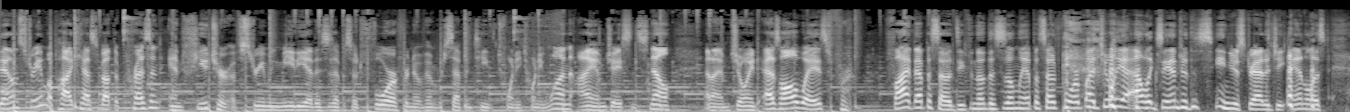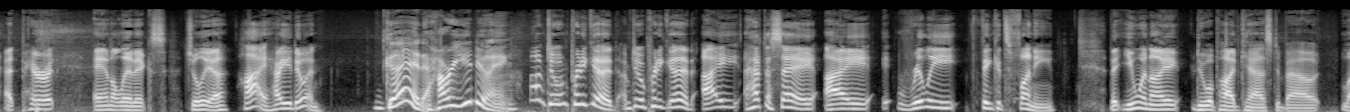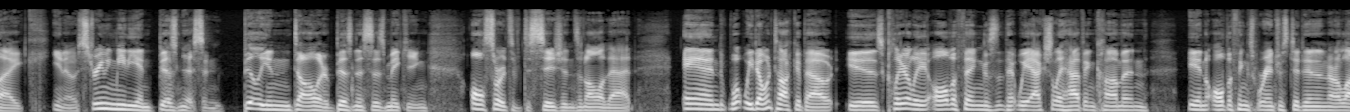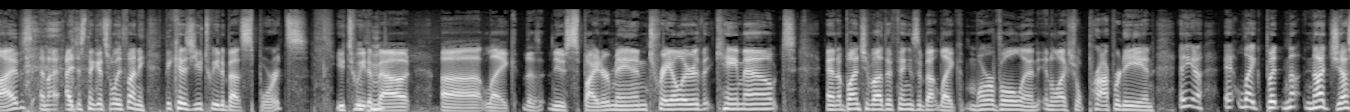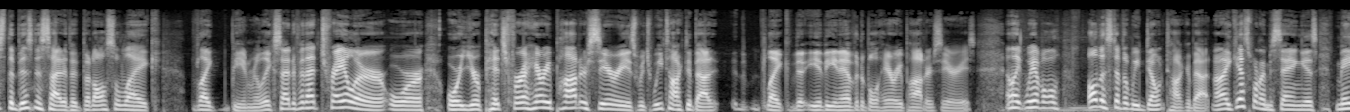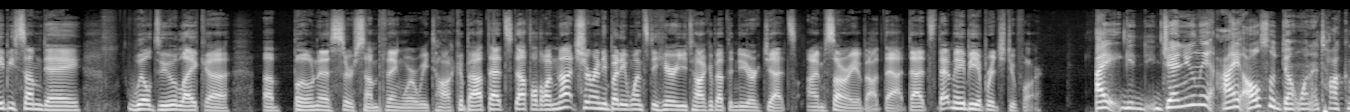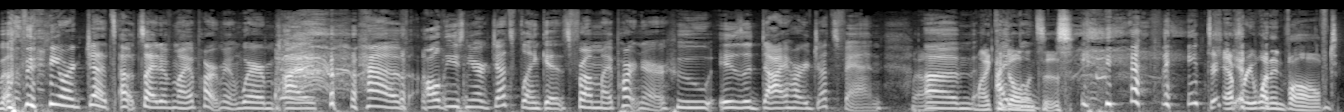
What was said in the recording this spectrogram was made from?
Downstream, a podcast about the present and future of streaming media. This is episode four for November 17th, 2021. I am Jason Snell, and I am joined, as always, for five episodes, even though this is only episode four, by Julia Alexander, the senior strategy analyst at Parrot Analytics. Julia, hi, how are you doing? Good. How are you doing? I'm doing pretty good. I'm doing pretty good. I have to say, I really think it's funny that you and I do a podcast about like, you know, streaming media and business and billion dollar businesses making all sorts of decisions and all of that. And what we don't talk about is clearly all the things that we actually have in common in all the things we're interested in in our lives. And I, I just think it's really funny because you tweet about sports, you tweet mm-hmm. about uh, like the new Spider-Man trailer that came out, and a bunch of other things about like Marvel and intellectual property, and, and you know, like, but not not just the business side of it, but also like like being really excited for that trailer or or your pitch for a Harry Potter series, which we talked about, like the the inevitable Harry Potter series, and like we have all all this stuff that we don't talk about. And I guess what I'm saying is maybe someday we'll do like a a bonus or something where we talk about that stuff. Although I'm not sure anybody wants to hear you talk about the New York Jets. I'm sorry about that. That's that may be a bridge too far. I genuinely, I also don't want to talk about the New York Jets outside of my apartment where I have all these New York Jets blankets from my partner who is a diehard Jets fan. Well, um, my condolences yeah, to you. everyone involved.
